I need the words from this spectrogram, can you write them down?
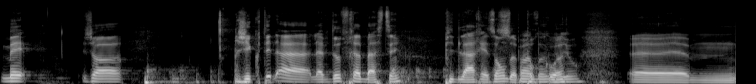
Mais, genre, j'ai écouté la, la vidéo de Fred Bastien, puis de la raison de Super pourquoi. Euh,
